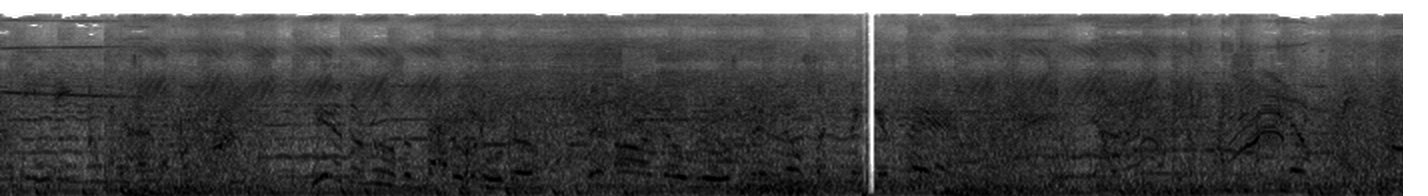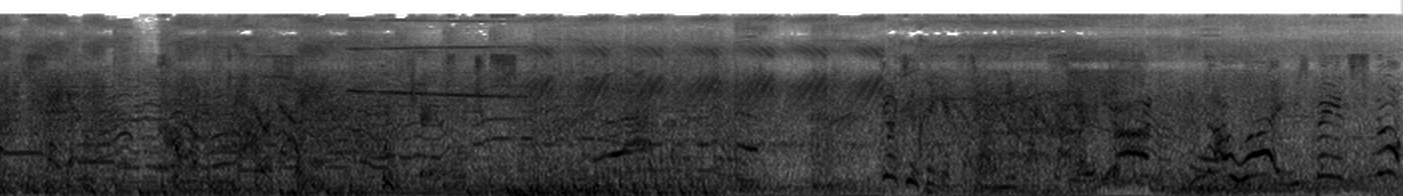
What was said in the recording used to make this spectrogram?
Here are the rules of battle, Ugo. There are no rules. There's no such thing as fair. Who cares what you say? Don't you think it's time you got serious? No way! He's being snooked!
